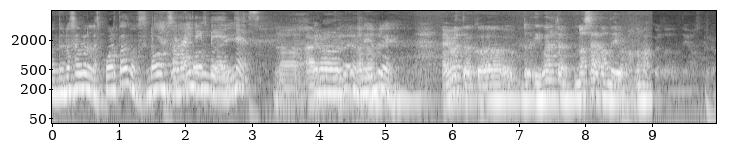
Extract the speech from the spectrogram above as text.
Donde no se abren las puertas, porque si no vamos a ver todos por ahí. No, a Pero horrible. A mí me tocó, igual no sé a dónde íbamos, no me acuerdo a dónde íbamos, pero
